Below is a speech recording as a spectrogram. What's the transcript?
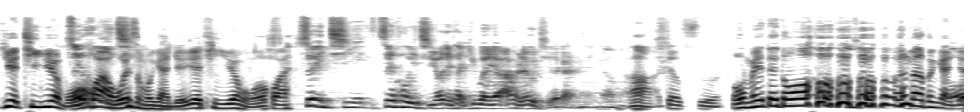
越听越魔幻，我为什么感觉越听越魔幻最期最后一集有点像 EVA 二十六集的感觉，你知道吗？啊？就是我没得多 那种感觉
